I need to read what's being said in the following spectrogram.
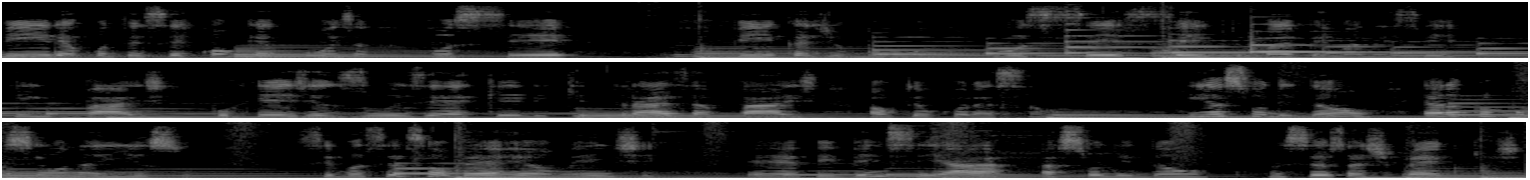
vir e acontecer qualquer coisa, você fica de boa, você sempre vai permanecer em paz, porque Jesus é aquele que traz a paz ao teu coração. E a solidão, ela proporciona isso. Se você souber realmente é, vivenciar a solidão nos seus aspectos,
